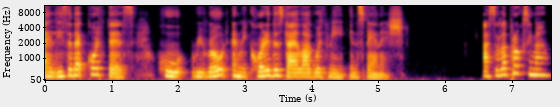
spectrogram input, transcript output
Elizabeth Cortez, who rewrote and recorded this dialogue with me in Spanish. Hasta la próxima!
